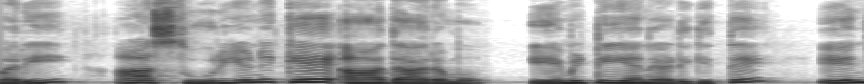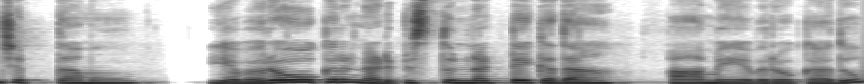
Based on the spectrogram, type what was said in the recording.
మరి ఆ సూర్యునికే ఆధారము ఏమిటి అని అడిగితే ఏం చెప్తాము? ఎవరో ఒకరు నడిపిస్తున్నట్టే కదా. ఆమె ఎవరో కాదు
